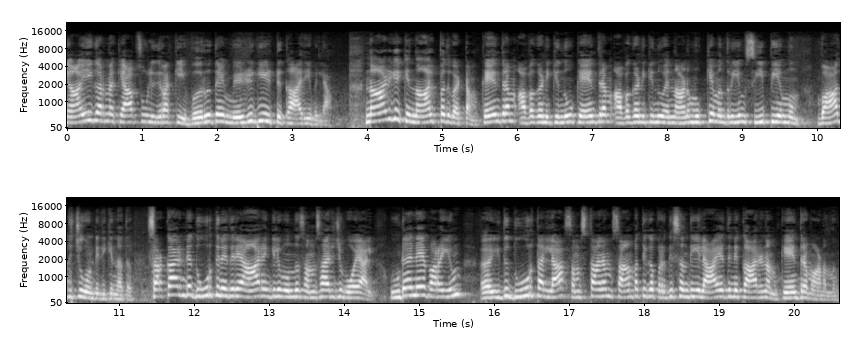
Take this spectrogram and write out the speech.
ന്യായീകരണ ക്യാപ്സൂൾ ഇറക്കി വെറുതെ മെഴുകിയിട്ട് കാര്യമില്ല. നാഴികയ്ക്ക് നാൽപ്പത് വട്ടം കേന്ദ്രം അവഗണിക്കുന്നു കേന്ദ്രം അവഗണിക്കുന്നു എന്നാണ് മുഖ്യമന്ത്രിയും സി പി എമ്മും വാദിച്ചുകൊണ്ടിരിക്കുന്നത്. സർക്കാരിന്റെ ദൂർത്തിനെതിരെ ആരെങ്കിലും ഒന്ന് സംസാരിച്ചു പോയാൽ ഉടനെ പറയും ഇത് ദൂർത്തല്ല സംസ്ഥാനം സാമ്പത്തിക പ്രതിസന്ധിയിലായതിന് കാരണം കേന്ദ്രമാണെന്ന്.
